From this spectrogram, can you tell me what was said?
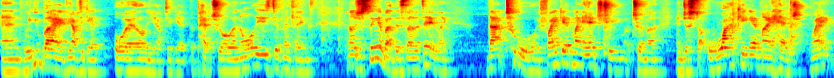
And when you buy it, you have to get oil, you have to get the petrol, and all these different things. And I was just thinking about this the other day, like that tool, if I get my hedge trimmer, trimmer and just start whacking at my hedge, right?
